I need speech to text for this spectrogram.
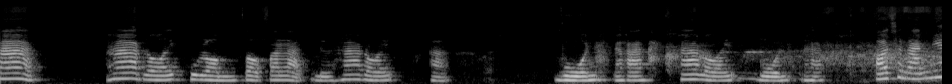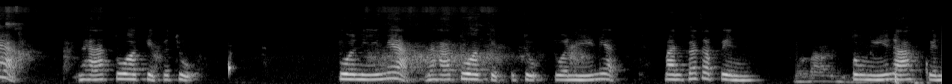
5 500 คูลอมต่อฟาราดหรือ 500อ่าโวลต์นะคะ 500 โวลต์นะคะ เพราะฉะนั้นเนี่ยนะคะตัวเก็บประจุ ตัวนี้เนี่ยนะคะตัวเก็บประจุตัวนี้เนี่ยมันก็จะเป็นตรงนี้นะเป็น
